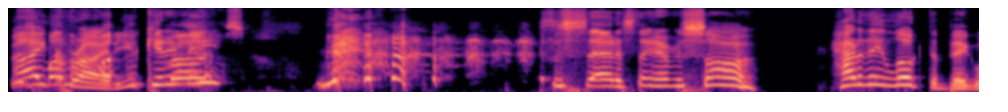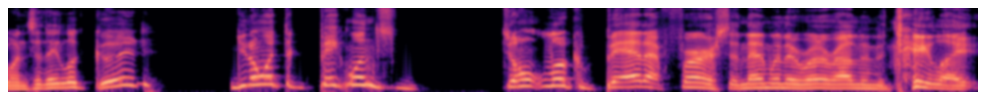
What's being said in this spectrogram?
This I cried. Are you kidding me? It's the saddest thing I ever saw. How do they look, the big ones? Do they look good? You know what? The big ones don't look bad at first, and then when they run around in the daylight,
